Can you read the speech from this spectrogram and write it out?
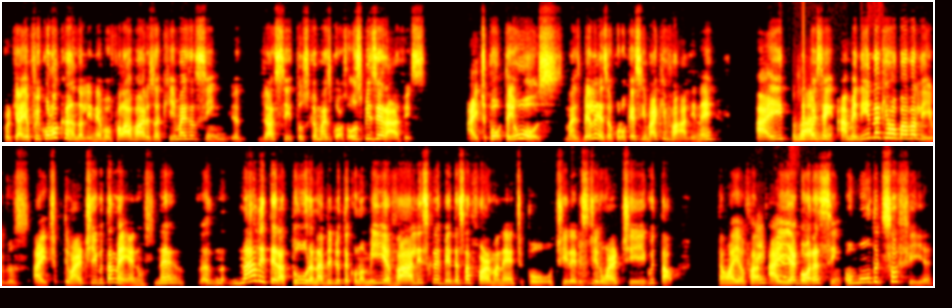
porque aí eu fui colocando ali, né? Vou falar vários aqui, mas assim, eu já cito os que eu mais gosto. Os Miseráveis. Aí, tipo, tem o Os, mas beleza, eu coloquei assim, vai que vale, né? Aí depois Vale. tem A Menina que Roubava Livros. Aí, tipo, tem um artigo também. não- né? Na literatura, na biblioteconomia, vale escrever dessa forma, né? Tipo, o tira, eles tiram um artigo e tal. Então aí eu falo, Aí agora sim, O Mundo de Sofia.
